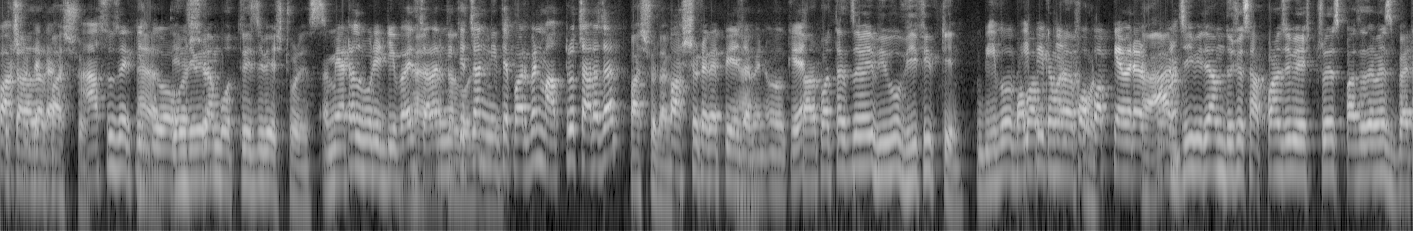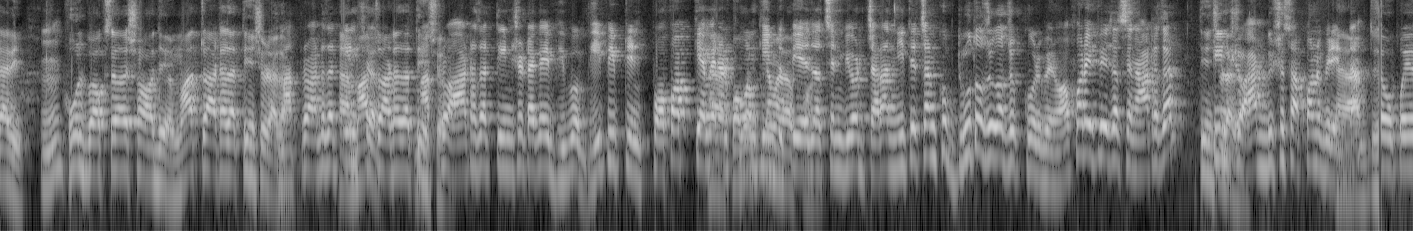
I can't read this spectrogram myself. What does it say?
পাঁচশো টাকা। 4500 আসুসের হ্যাঁ কিন্তু তিন জিবি র্যাম বত্রিশ GB storage metal body device হ্যাঁ, যারা নিতে চান নিতে পারবেন মাত্র চার হাজার পাঁচশো টাকা। পাঁচশো টাকায় পেয়ে যাবেন ওকে তারপর থাকছে Vivo V fifteen Vivo pop up camera pop up ক্যামেরার আট জিবি র্যাম দুশো ছাপ্পান্ন জিবি স্টোরেজ পাঁচ হাজার এমএস ব্যাটারি ফুল বক্স সহ দিয়ে মাত্র আট হাজার তিনশো টাকা। মাত্র আট হাজার হ্যাঁ, তিনশো। মাত্র আট হাজার তিনশো টাকায় Vivo V fifteen pop up ক্যামেরার হ্যাঁ, ফোন কিন্তু পেয়ে। যাচ্ছেন ভিওর যারা নিতে চান খুব দ্রুত যোগাযোগ করবেন। অফারে পেয়ে যাচ্ছেন আট হাজার তিনশো আট দুশো ছাপ্পান্ন variant Oppo A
